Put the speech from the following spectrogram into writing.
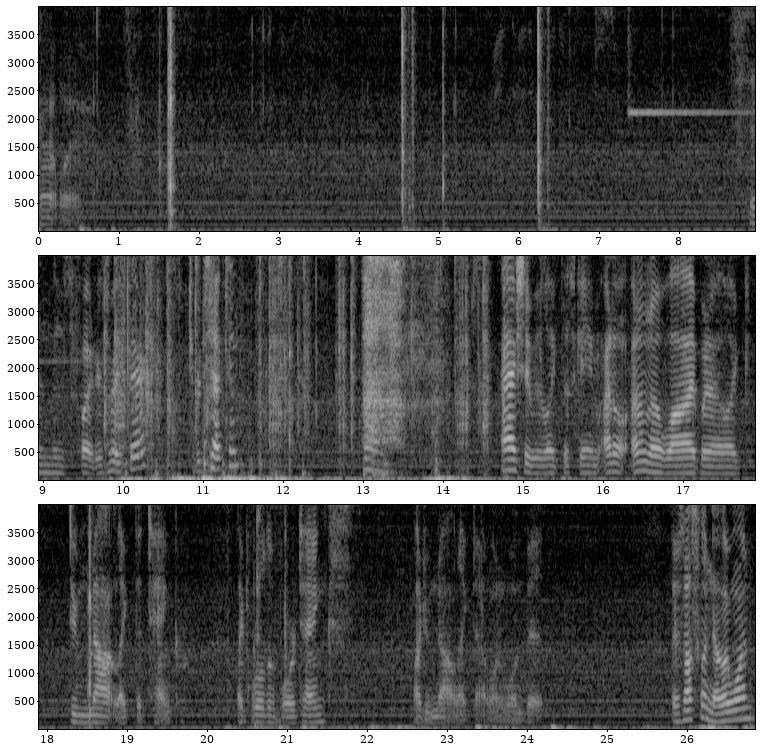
that way. Send those fighters right there to protect him. I actually really like this game. I don't I don't know why, but I like do not like the tank like World of War tanks. I do not like that one one bit. There's also another one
